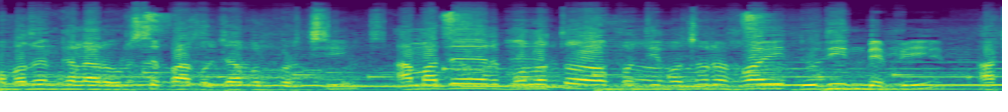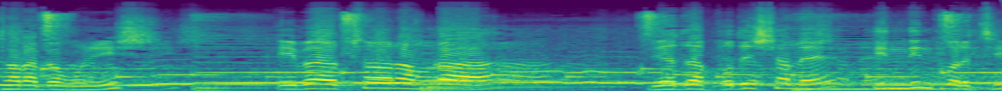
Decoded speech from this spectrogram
অবদান খেলার উড়িষ্যা পাক উদযাপন করছি। আমাদের মূলত প্রতি বছর হয় দুদিন ব্যাপী, আঠারো এবং উনিশ। এই বছর আমরা দুই হাজার পঁচিশ সালে তিন দিন করেছি,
